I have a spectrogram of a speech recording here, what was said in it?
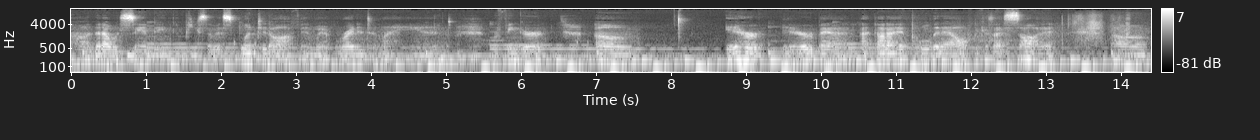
uh, that I was sanding, a piece of it splinted off and went right into my hand or finger. Um, it hurt. It hurt bad. I thought I had pulled it out because I saw it, um,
